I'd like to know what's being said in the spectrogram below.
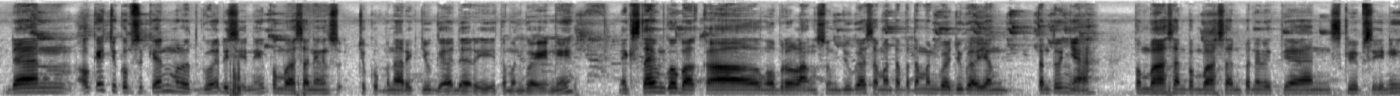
dan oke cukup sekian menurut gue di sini pembahasan yang cukup menarik juga dari teman gue ini. Next time gue bakal ngobrol langsung juga sama teman-teman gue juga yang tentunya pembahasan-pembahasan penelitian skripsi ini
